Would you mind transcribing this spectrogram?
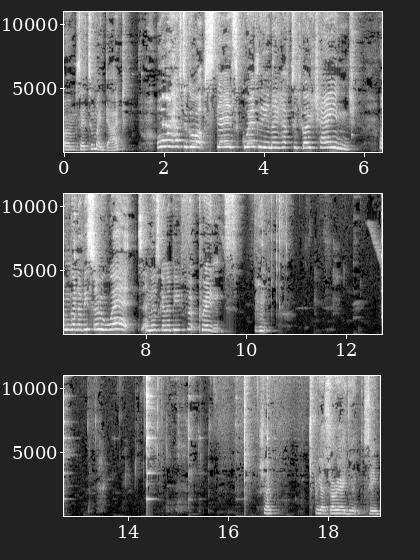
um, said to my dad, Oh, I have to go upstairs quickly and I have to go change. I'm gonna be so wet and there's gonna be footprints. So, yeah, sorry I didn't say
